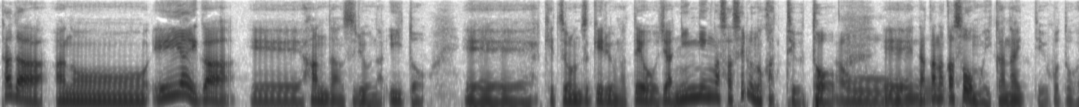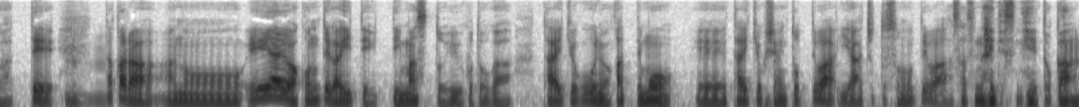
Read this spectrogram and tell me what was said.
ただ、あの AI が、えー、判断するようないいと、えー、結論付けるような手をじゃあ人間がさせるのかっていうと、えー、なかなかそうもいかないっていうことがあって、うんうん、だから、あの AI はこの手がいいって言っていますということが対局後に分かってもえー、対局者にとってはいやちょっとその手はさせないですねとか、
